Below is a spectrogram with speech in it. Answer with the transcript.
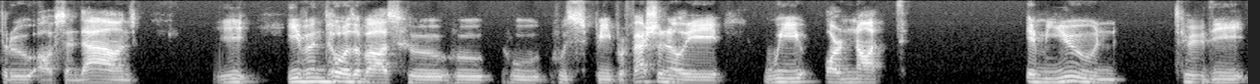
through ups and downs even those of us who who who who speak professionally we are not immune to the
